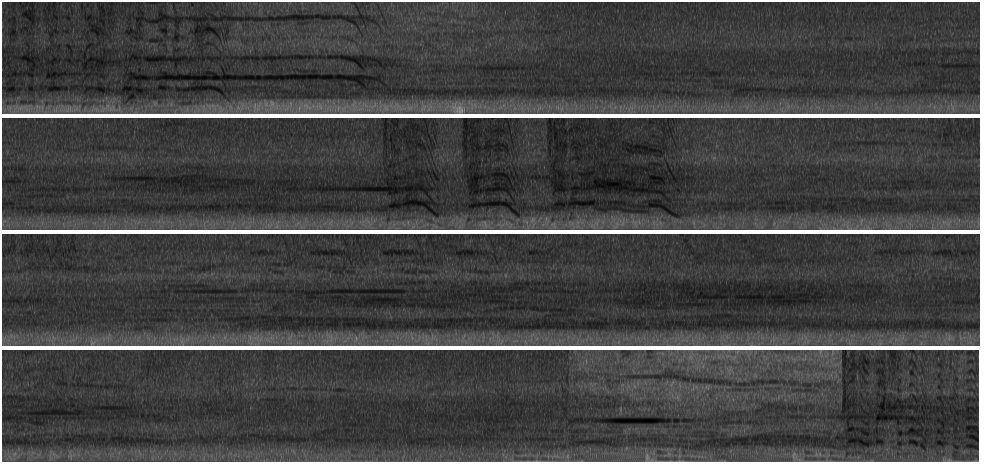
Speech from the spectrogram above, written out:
for the Atari Teenage Motherfucking Run! Come on! Come on!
